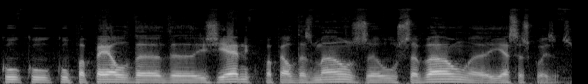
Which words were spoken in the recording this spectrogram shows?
com, com, com o papel de, de higiênico, o papel das mãos, uh, o sabão e essas coisas.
